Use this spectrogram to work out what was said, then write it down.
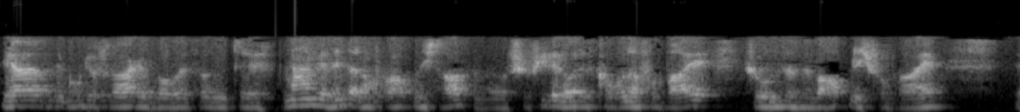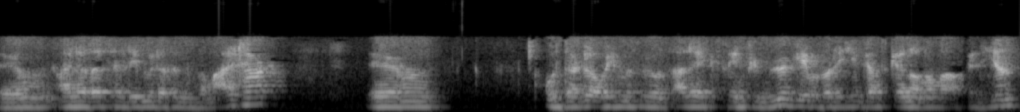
Ja, eine gute Frage, Boris. Und äh, nein, wir sind da noch überhaupt nicht draußen. Also für viele Leute ist Corona vorbei, für uns ist es überhaupt nicht vorbei. Ähm, einerseits erleben wir das in unserem Alltag. Ähm, und da, glaube ich, müssen wir uns alle extrem viel Mühe geben, würde ich hier ganz gerne nochmal appellieren,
